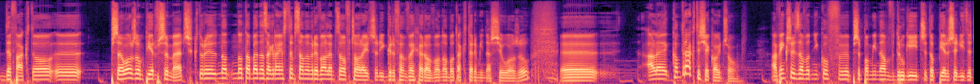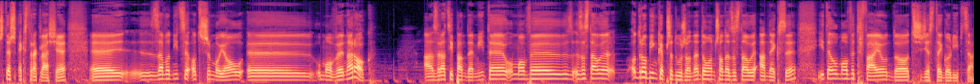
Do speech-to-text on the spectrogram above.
de facto yy, przełożą pierwszy mecz, który no, notabene zagrają z tym samym rywalem co wczoraj, czyli Gryfem Wejherowo, no bo tak terminarz się ułożył. Yy, ale kontrakty się kończą. A większość zawodników, yy, przypominam, w drugiej, czy to pierwszej lidze, czy też ekstraklasie, yy, zawodnicy otrzymują umowy na rok. A z racji pandemii te umowy zostały odrobinkę przedłużone, dołączone zostały aneksy i te umowy trwają do 30 lipca.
